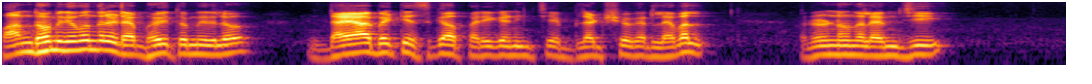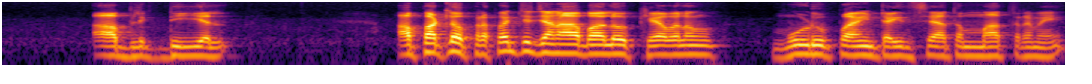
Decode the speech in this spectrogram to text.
పంతొమ్మిది వందల డెబ్భై తొమ్మిదిలో డయాబెటీస్గా పరిగణించే బ్లడ్ షుగర్ లెవెల్ రెండు వందల ఎంజీ ఆబ్లిక్ డిఎల్. అప్పట్లో ప్రపంచ జనాభాలో కేవలం మూడు పాయింట్ ఐదు శాతం మాత్రమే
